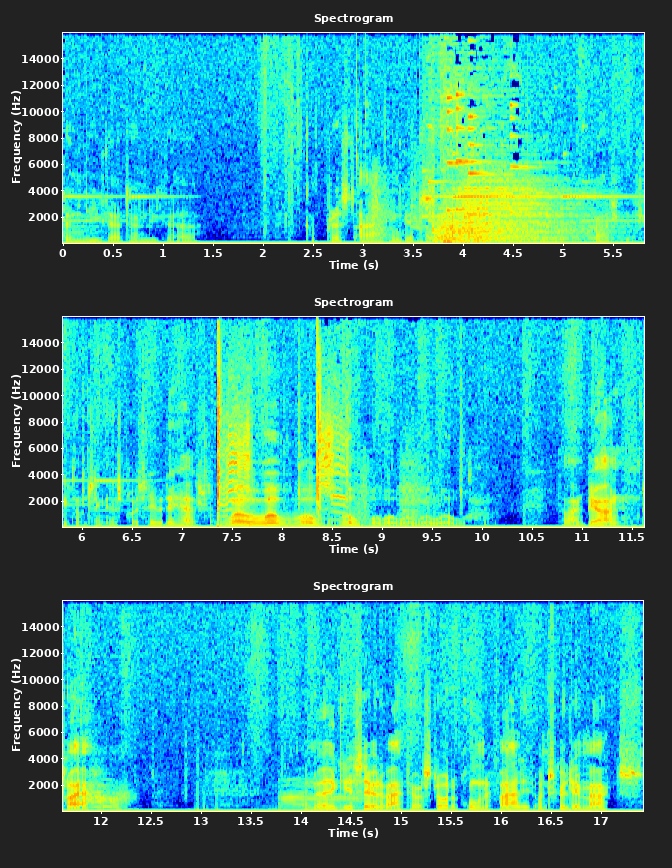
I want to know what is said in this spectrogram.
Den er ligeglad, den er ligeglad. Compressed Iron Ingot. Så Godt, vi fik nogle ting. Lad os prøve at se, på det her... Wow, wow, wow, wow, wow, wow, wow, wow. Der var en bjørn, tror jeg. Jeg nåede ikke lige at se, hvad det var. Det var stort og brunt og farligt. Undskyld, det er mørkt.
